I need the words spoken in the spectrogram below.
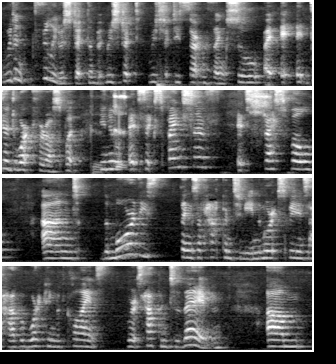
we didn't fully restrict them, but we restrict restricted certain things. So it, it did work for us. But Good. you know, it's expensive, it's stressful, and the more these things have happened to me, and the more experience I have of working with clients where it's happened to them, um,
